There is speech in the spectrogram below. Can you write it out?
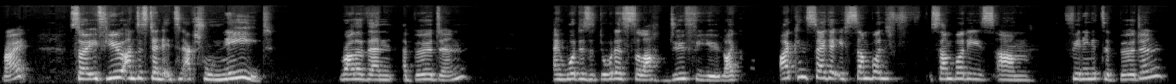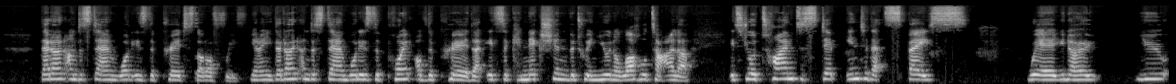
right? So if you understand it's an actual need rather than a burden, and what does it what does salah do for you? Like I can say that if somebody's somebody's um, feeling it's a burden, they don't understand what is the prayer to start off with. You know, they don't understand what is the point of the prayer, that it's a connection between you and Allah Ta'ala. It's your time to step into that space where, you know, you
